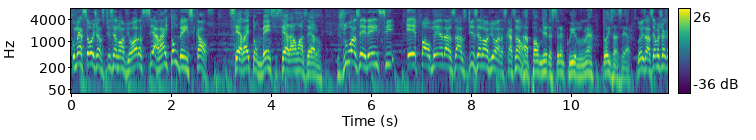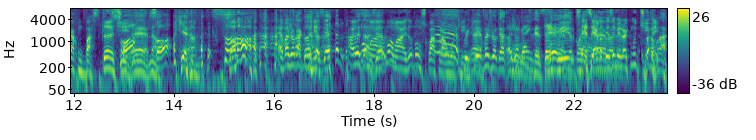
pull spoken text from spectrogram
Começa hoje às 19 horas, Ceará e Tombense, Carlos. Ceará e Tombense, Ceará 1x0. Juazeirense e Palmeiras às 19 horas, Casão. Ah, Palmeiras tranquilo, né? 2 a 0 2x0 vai jogar com bastante. Só, É, não. só. Que é. Só? É, vai jogar com 2 a reserva. 0. Ah, eu 2 vou a mais, 0. eu vou mais, eu vou uns 4x1 É, aqui. porque é. vai jogar com Vai jogar em reserva, tranquilo, com Reserva deles é melhor que né? muito time, hein? Vamos lá.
